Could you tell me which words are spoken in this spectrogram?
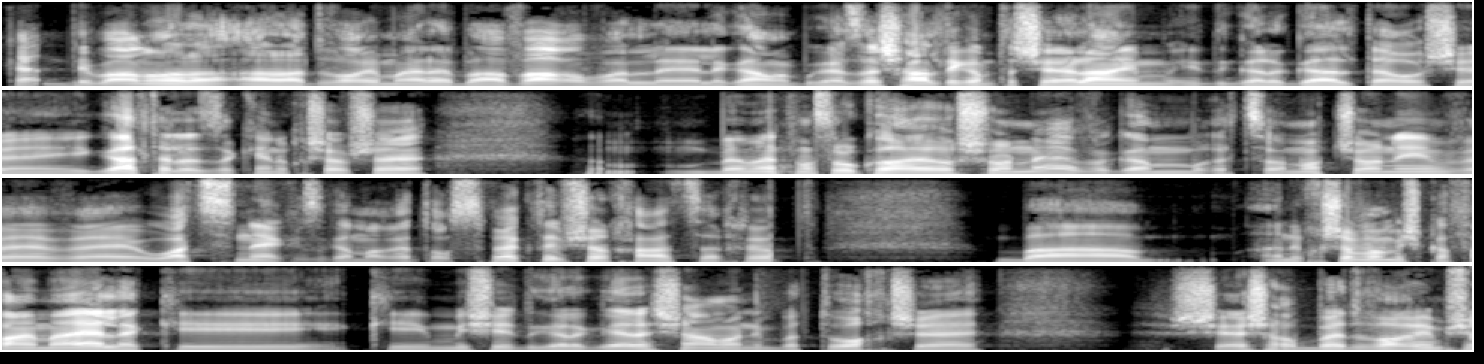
כן, דיברנו על, על הדברים האלה בעבר, אבל uh, לגמרי. בגלל זה שאלתי גם את השאלה אם התגלגלת או שהגעת לזה, כי אני חושב שבאמת מסלול קריירה שונה, וגם רצונות שונים, ו-what's next, גם הרטרוספקטיב שלך צריך להיות, ב, אני חושב, במשקפיים האלה, כי, כי מי שהתגלגל לשם, אני בטוח ש... שיש הרבה דברים ש,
